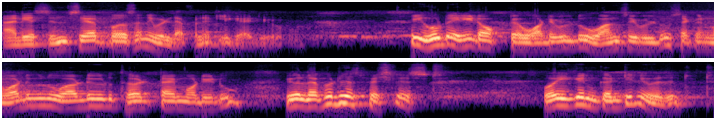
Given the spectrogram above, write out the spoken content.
and a sincere person, he will definitely guide you. So you go to any doctor, what he will do once he will do, second, what he will do, what do you do, third time, what you do, he will refer to a specialist. Why he can continue, isn't it?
